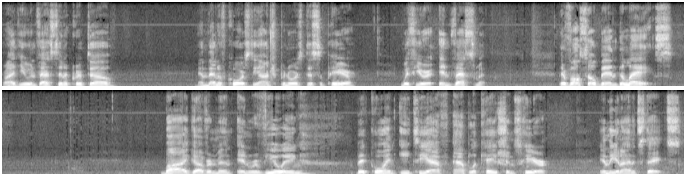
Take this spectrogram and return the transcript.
right? You invest in a crypto, and then, of course, the entrepreneurs disappear with your investment. There have also been delays by government in reviewing Bitcoin ETF applications here in the United States.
